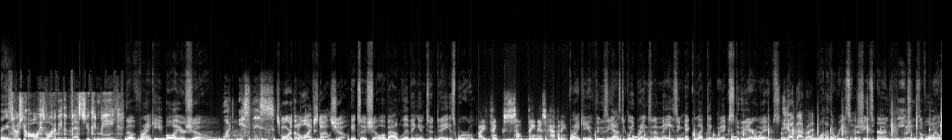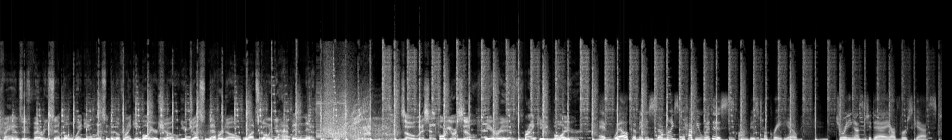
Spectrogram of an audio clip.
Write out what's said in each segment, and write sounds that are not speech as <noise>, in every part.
Don't you always want to be the best you can be? The Frankie Boyer Show. What is this? It's more than a lifestyle show. It's a show about living in today's world. I think something is happening. Frankie enthusiastically brings an amazing eclectic mix to the airwaves. You got that right. One of the reasons she's earned legions of loyal fans is very simple. When you listen to the Frankie Boyer Show, you just never know what's going to happen next. So listen for yourself. Here is Frankie Boyer. And welcome. It is so nice to have you with us on Biz Talk Radio. Joining us today, our first guest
